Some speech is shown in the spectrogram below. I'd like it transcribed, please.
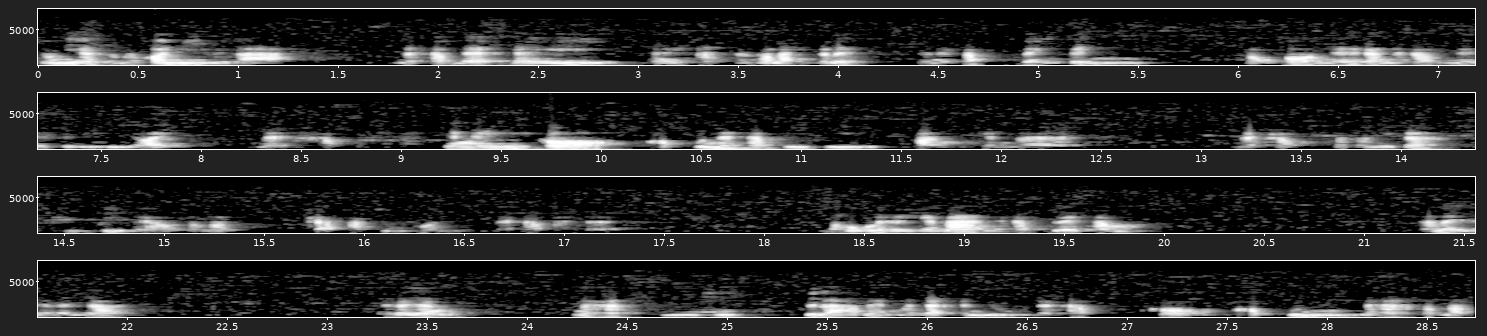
ช่วงนี้อาจจะไม่ค่อยมีเวลานะครับได้ได้ได้อ่านสักเท่าไหร่ก็เลยนะครับ แบ่งเป็นสองตอนแล้วกันนะครับ ในเป็นวีย่อยนะครับ ยังไงก็ขอบคุณนะครับที่ที่ฟังกันมานะครับตอนนี้ก็ถึงปีแล้วสำหรับการพักชุมชนนะครับอาจจะโหเลยกันบ้างนะครับด้วยทำอะไรหลายๆอย่าง ก็ยังนะฮะมีเวลาแบ่งมาจัดกันอยู่นะครับ ก็ขอบคุณนะฮะสำหรับ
